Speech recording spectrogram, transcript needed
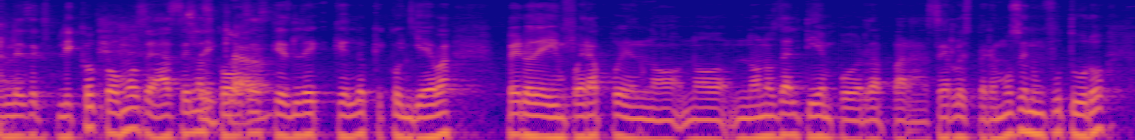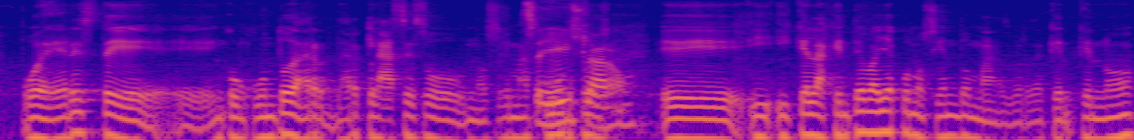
les explico cómo se hacen las cosas, qué, es qué es lo que conlleva pero de ahí en fuera pues no, no, no nos da el tiempo, ¿verdad? Para hacerlo. Esperemos en un futuro poder este eh, en conjunto dar, dar clases o no sé, más cursos. Eh, y, que la gente vaya conociendo más, ¿verdad? Que, que, no,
